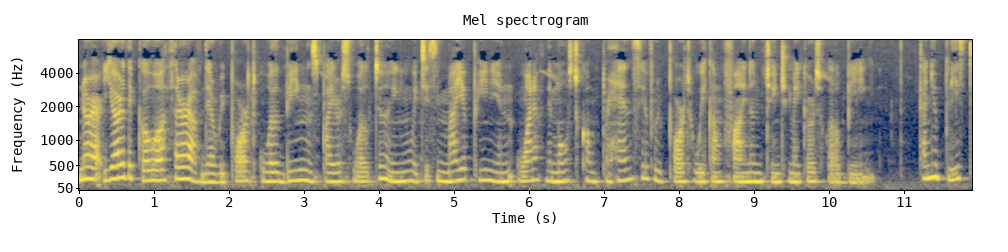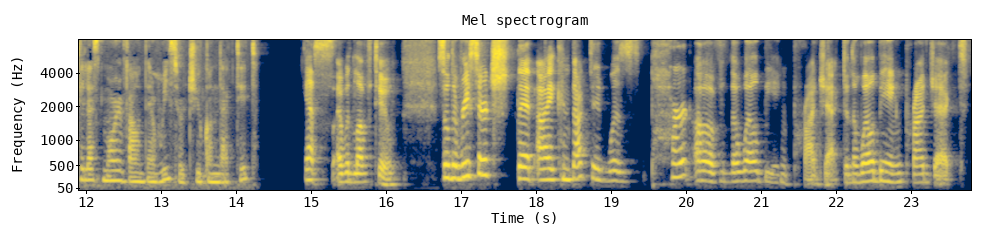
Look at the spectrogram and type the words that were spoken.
Nora, you're the co author of the report Well-Being Inspires Well-Doing, which is, in my opinion, one of the most comprehensive reports we can find on changemakers' well being. Can you please tell us more about the research you conducted? Yes, I would love to. So, the research that I conducted was part of the Well-Being Project, and the Well-Being Project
